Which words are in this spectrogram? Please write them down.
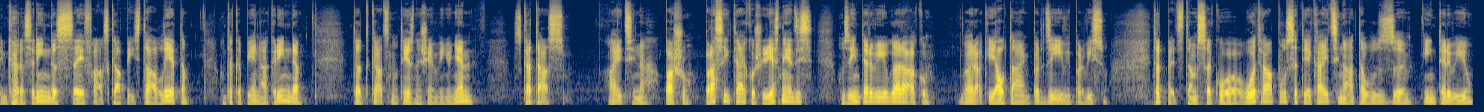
ir garas rindas, seifā skapī stāv lieta, un tad, kad pienāk rinda, tad kāds no tiesnešiem viņu ņem, skatās, aicina pašu prasītāju, kurš ir iesniedzis uz interviju garāku, vairāki jautājumi par dzīvi, par visu. Tad pēc tam seko otrā puse tiek aicināta uz eh, interviju,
